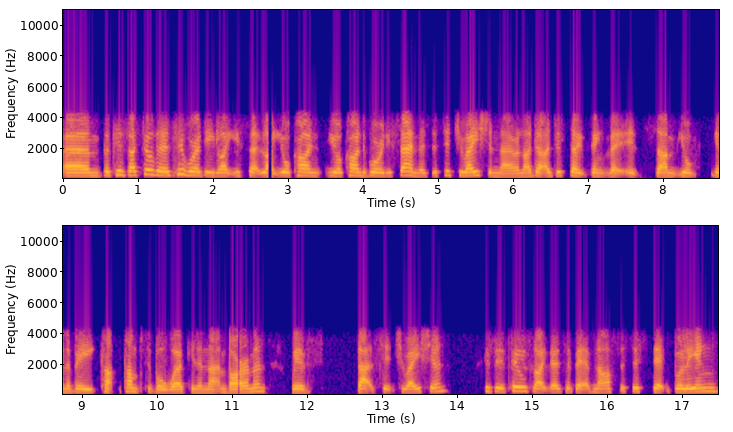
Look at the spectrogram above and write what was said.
Um, because I feel there's already, like you said, like you're kind, you're kind of already saying there's a situation there, and I, don't, I just don't think that it's um, you're going to be co- comfortable working in that environment with that situation because it feels like there's a bit of narcissistic bullying.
